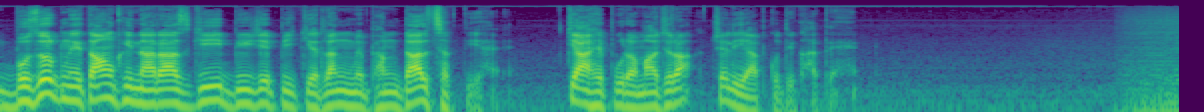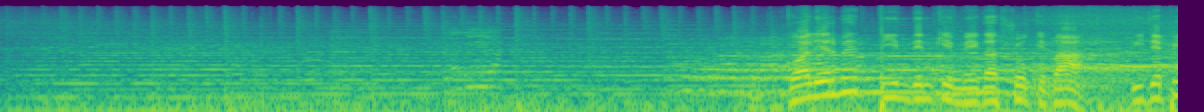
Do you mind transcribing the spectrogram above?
बुज़ुर्ग नेताओं की नाराज़गी बीजेपी के रंग में भंग डाल सकती है। क्या है पूरा माजरा? चलिए आपको दिखाते हैं। ग्वालियर में तीन दिन के मेगा शो के बाद बीजेपी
